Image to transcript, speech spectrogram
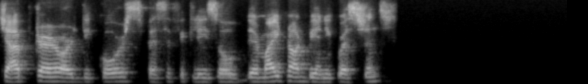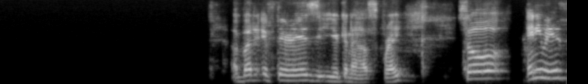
chapter or the course specifically, so there might not be any questions. Uh, but if there is, you can ask, right? So anyways,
